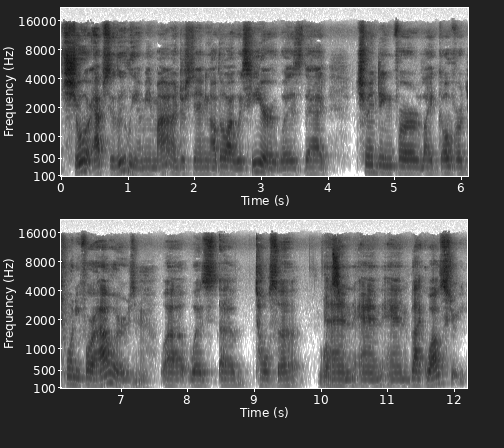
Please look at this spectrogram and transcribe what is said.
Sure, absolutely. I mean, my understanding, although I was here, was that trending for like over 24 hours uh, was uh, Tulsa and, and, and Black Wall Street.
